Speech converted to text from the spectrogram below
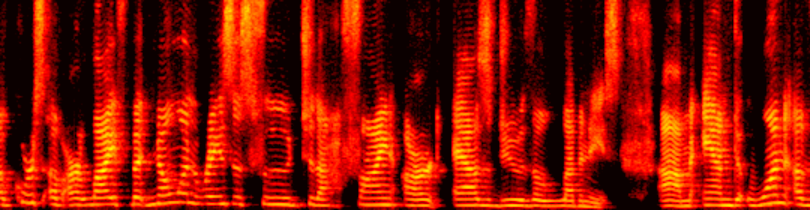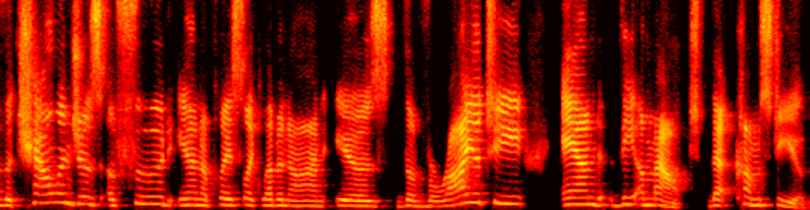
of course, of our life, but no one raises food to the fine art as do the Lebanese. Um, and one of the challenges of food in a place like Lebanon is the variety and the amount that comes to you.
